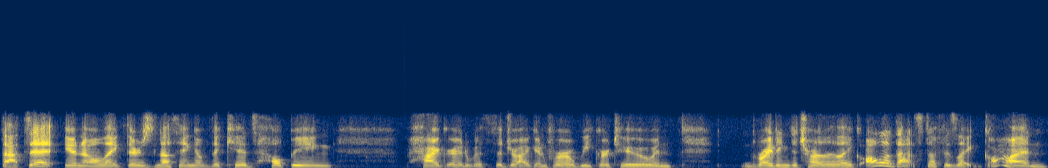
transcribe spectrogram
that's it, you know, like there's nothing of the kids helping Hagrid with the dragon for a week or two and writing to Charlie like all of that stuff is like gone.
